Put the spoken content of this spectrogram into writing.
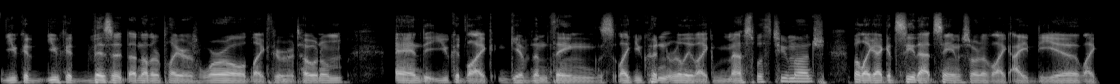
you could you could visit another player's world like through a totem and you could like give them things like you couldn't really like mess with too much but like i could see that same sort of like idea like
